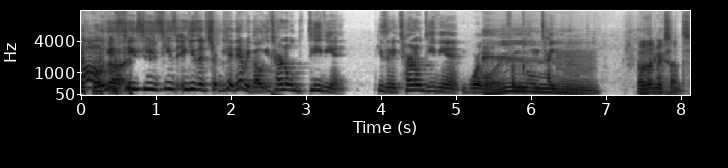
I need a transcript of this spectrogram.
Oh, he's he's he's he's he's a tr- okay. There we go. Eternal deviant. He's an eternal deviant warlord from Moon Titan. Mm. Oh, that makes sense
